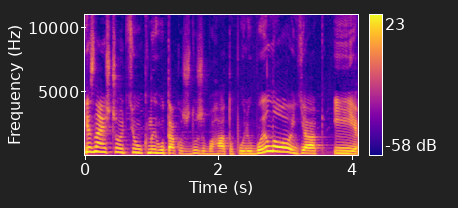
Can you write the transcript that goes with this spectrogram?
Я знаю, що цю книгу також дуже багато полюбило, як і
